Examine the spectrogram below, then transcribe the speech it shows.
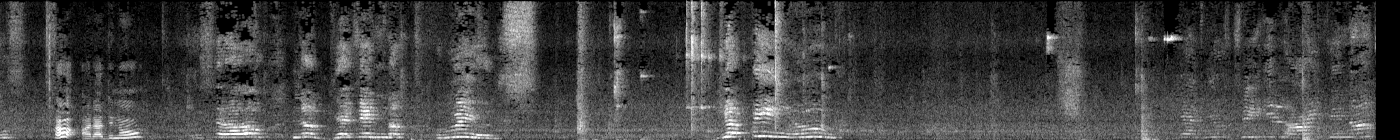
Oof. Oh, Aaradhy, no. So, look, this is the wheels. Yippee! Ooh. Can you see the light enough?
